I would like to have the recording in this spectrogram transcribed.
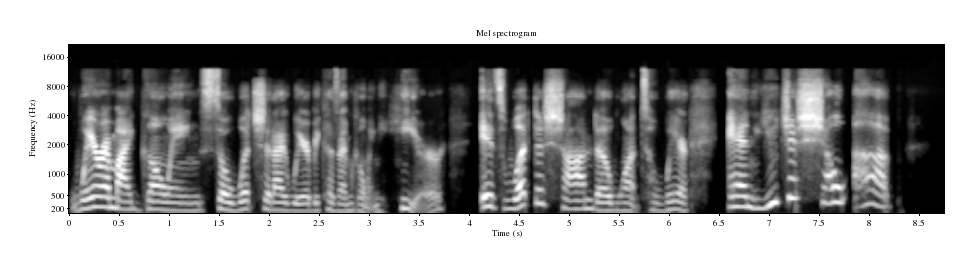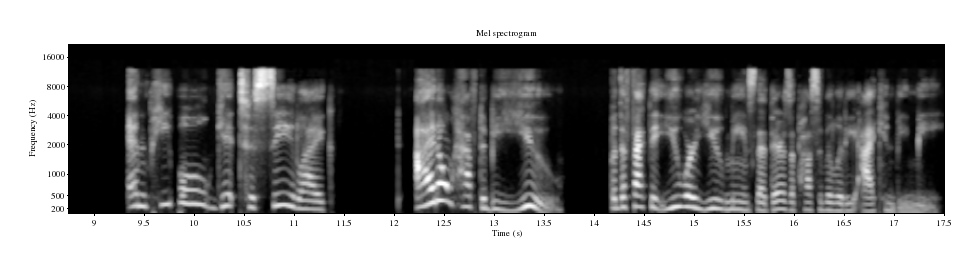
where am I going? So, what should I wear because I'm going here? It's what does Shanda want to wear? And you just show up and people get to see, like, I don't have to be you, but the fact that you are you means that there's a possibility I can be me.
